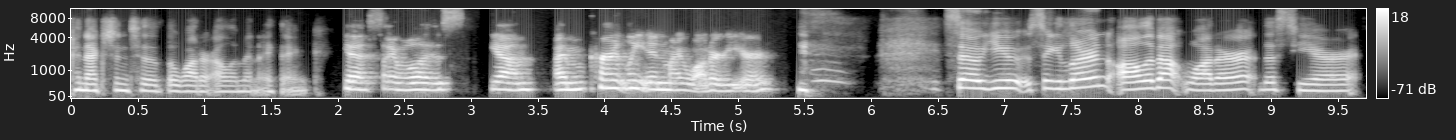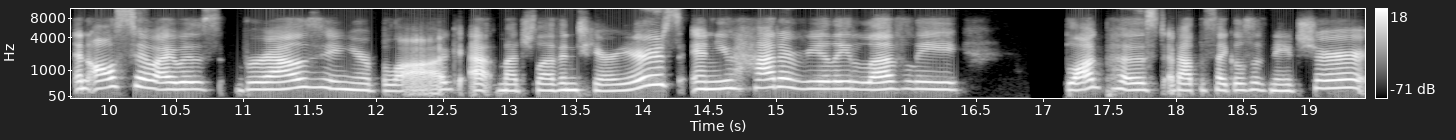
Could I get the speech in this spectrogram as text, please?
connection to the water element, I think. Yes, I was. Yeah, I'm currently in my water year. so you so you learned all about water this year and also i was browsing your blog at much love interiors and you had a really lovely blog post about the cycles of nature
